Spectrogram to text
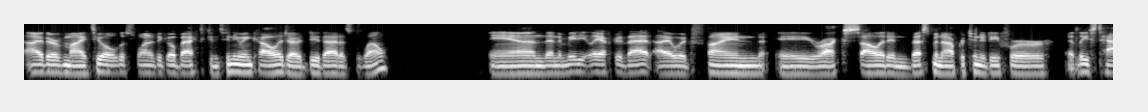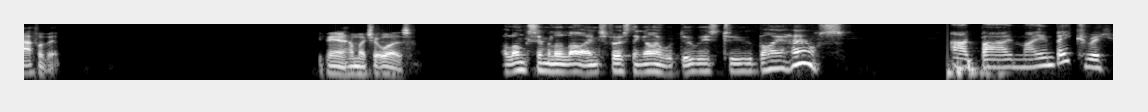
either of my two oldest wanted to go back to continuing college, I would do that as well. And then immediately after that, I would find a rock solid investment opportunity for at least half of it, depending on how much it was. Along similar lines, first thing I would do is to buy a house. I'd buy my own bakery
